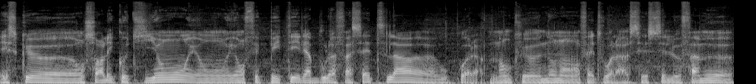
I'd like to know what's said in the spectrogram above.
Est-ce que euh, on sort les cotillons et on, fait péter la boule à facettes là euh, ou voilà. Donc euh, non non en fait voilà c'est le fameux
